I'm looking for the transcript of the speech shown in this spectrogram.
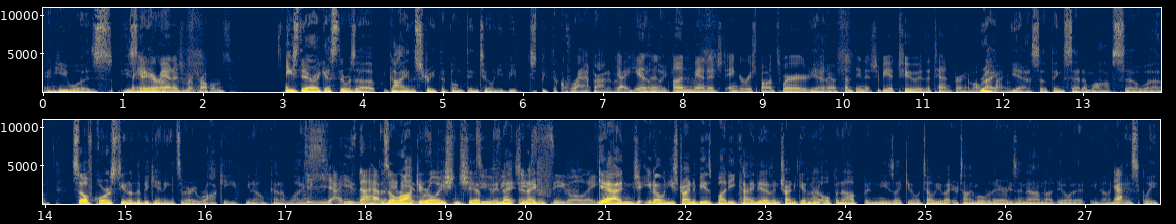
And he was he's Anger there management problems. He's there. I guess there was a guy in the street that bumped into him and he beat just beat the crap out of him. Yeah, he has know, an like unmanaged anger response where, Yeah. you know, something that should be a two is a 10 for him all right. the time. Yeah, so things set him off. So uh, so of course, you know, in the beginning, it's a very rocky, you know, kind of like Yeah, he's not having it's a rocky relationship, and I and I Jason Segel, like, yeah, and you know, and he's trying to be his buddy, kind of, and trying to get him Mm-hmm. to open up. And he's like, you know, tell me about your time over there. He's like, no, I'm not doing it. You know, and Yeah. basically,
